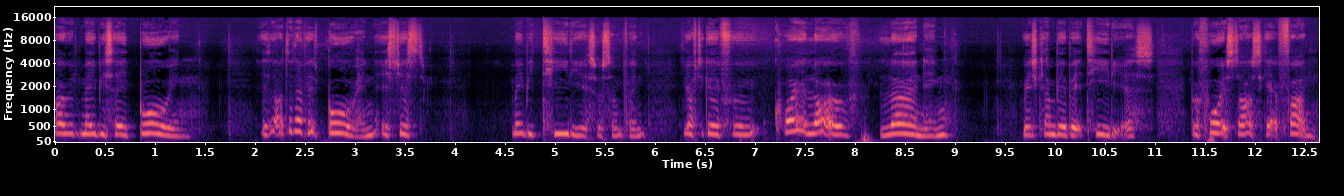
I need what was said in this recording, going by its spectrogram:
I would maybe say boring. It's, I don't know if it's boring, it's just maybe tedious or something. You have to go through quite a lot of learning, which can be a bit tedious, before it starts to get fun.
